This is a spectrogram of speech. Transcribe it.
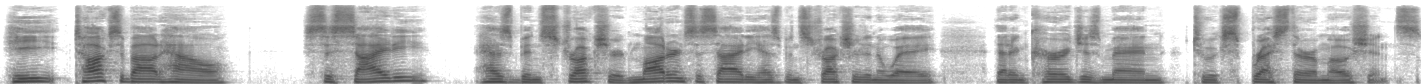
He talks about how society has been structured, modern society has been structured in a way that encourages men to express their emotions.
